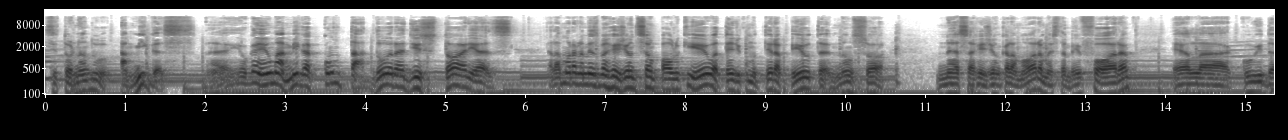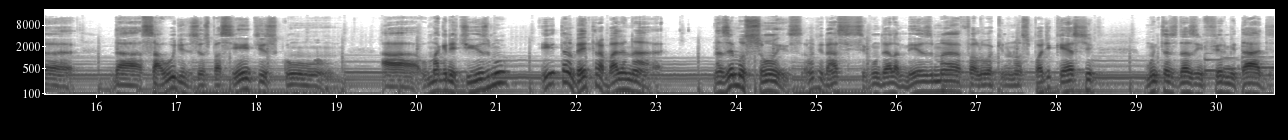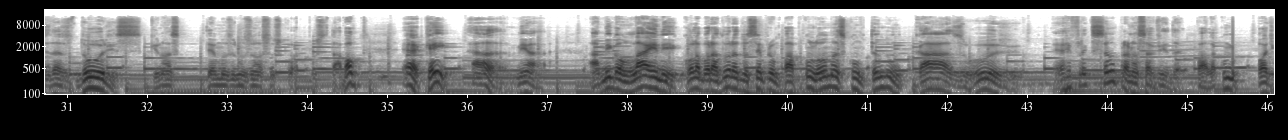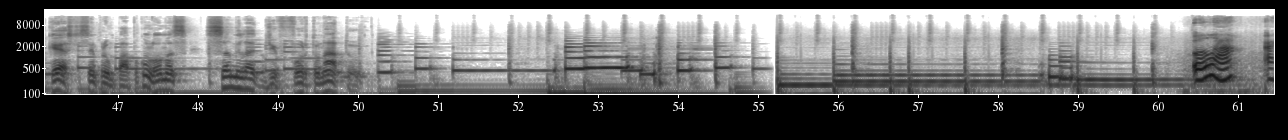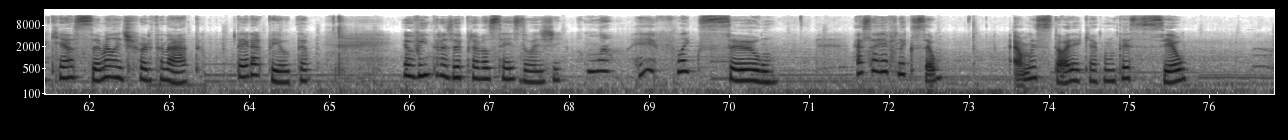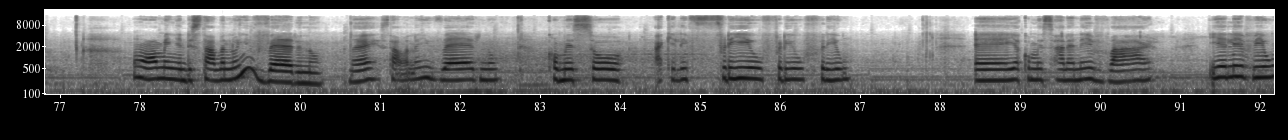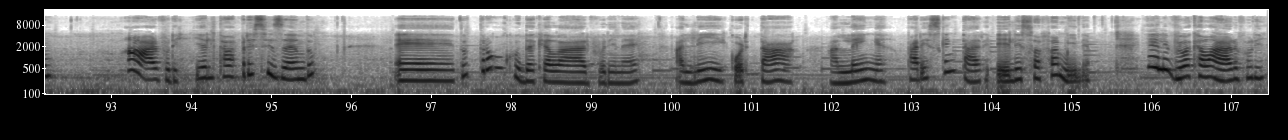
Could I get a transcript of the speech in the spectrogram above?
se tornando amigas. Né? Eu ganhei uma amiga contadora de histórias. Ela mora na mesma região de São Paulo que eu, atende como terapeuta, não só nessa região que ela mora, mas também fora. Ela cuida da saúde de seus pacientes com a, o magnetismo e também trabalha na, nas emoções, onde nasce, segundo ela mesma, falou aqui no nosso podcast, muitas das enfermidades, das dores que nós temos nos nossos corpos, tá bom? É quem? A minha amiga online, colaboradora do Sempre um Papo com Lomas, contando um caso hoje. É reflexão para nossa vida. Fala com podcast Sempre um Papo com Lomas, Samila de Fortunato. Aqui é a Samela de Fortunato, terapeuta. Eu vim trazer para vocês hoje uma reflexão. Essa reflexão é uma história que aconteceu. Um homem, ele estava no inverno, né? Estava no inverno, começou aquele frio, frio, frio é, ia começar a nevar e ele viu a árvore e ele estava precisando é, do tronco daquela árvore, né? Ali cortar a lenha para esquentar ele e sua família. E ele viu aquela árvore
